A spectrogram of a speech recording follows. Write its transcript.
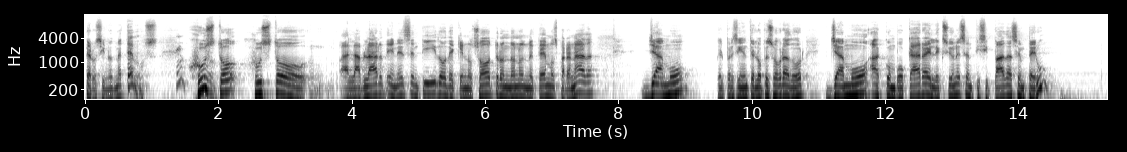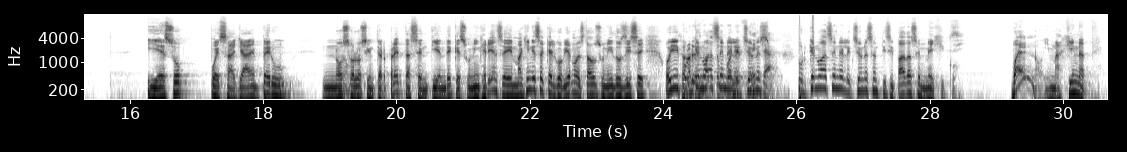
pero si nos metemos. Justo justo al hablar en ese sentido de que nosotros no nos metemos para nada, llamó el presidente López Obrador llamó a convocar a elecciones anticipadas en Perú. Y eso, pues allá en Perú, no, solo se interpreta, se entiende que es una injerencia. Imagínese que el gobierno de Estados Unidos dice, oye, ¿por qué no hacen elecciones? ¿Por qué no hacen elecciones anticipadas en México? Bueno, imagínate.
